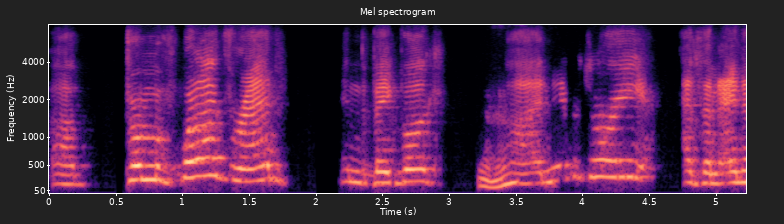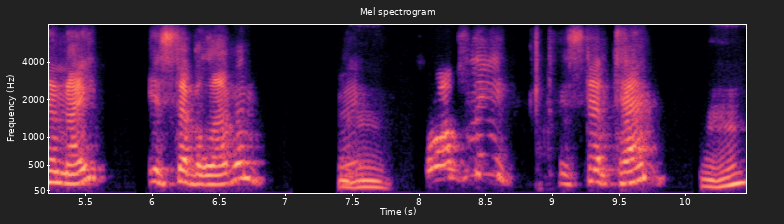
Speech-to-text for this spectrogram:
uh from what i've read in the big book Mhm. uh an inventory at the end of night is step 11 right? Mhm. probably is step 10 Mhm.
